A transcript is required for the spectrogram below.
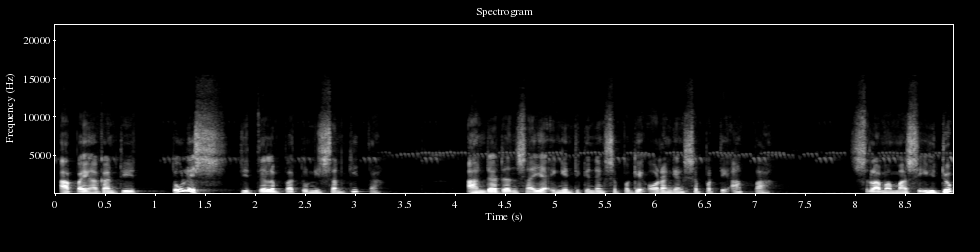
apa yang akan ditulis di dalam batu nisan kita anda dan saya ingin dikenang sebagai orang yang seperti apa? Selama masih hidup,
